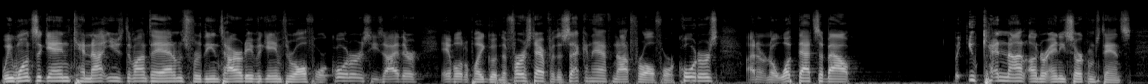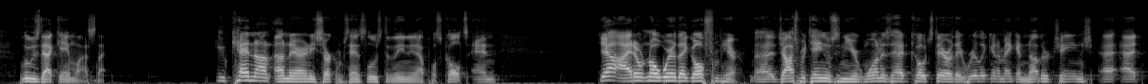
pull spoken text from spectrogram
We once again cannot use Davante Adams for the entirety of a game through all four quarters. He's either able to play good in the first half or the second half, not for all four quarters. I don't know what that's about. But you cannot, under any circumstance, lose that game last night. You cannot, under any circumstance, lose to the Indianapolis Colts. And yeah, I don't know where they go from here. Uh, Josh McDaniels in year one as a head coach there. Are they really going to make another change at, at,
